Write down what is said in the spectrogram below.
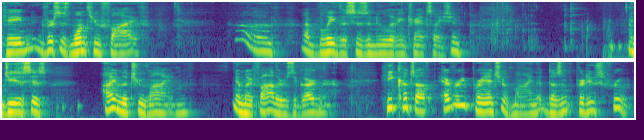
Okay, verses 1 through 5. Uh, I believe this is a New Living Translation. And Jesus says, I am the true vine and my Father is the gardener. He cuts off every branch of mine that doesn't produce fruit,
